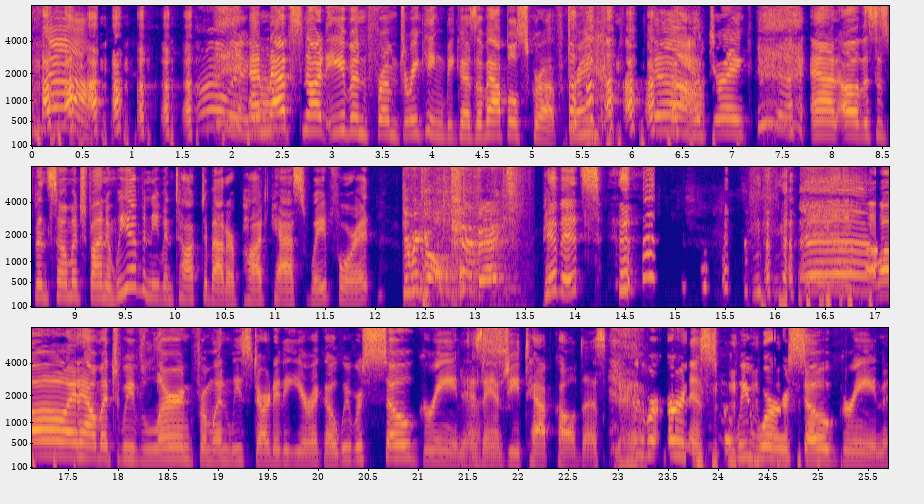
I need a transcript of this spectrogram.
Yeah! Oh my and God. that's not even from drinking because of apple scruff. Drink. Yeah. drink. And oh, this has been so much fun. And we haven't even talked about our podcast. Wait for it. Here we go. Pivot. Pivots. oh, and how much we've learned from when we started a year ago. We were so green, as Angie Tapp called us. Yeah. We were earnest, but we were so green.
